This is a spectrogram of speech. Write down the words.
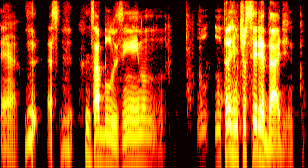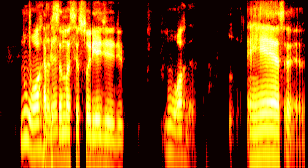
É. Essa, essa blusinha aí não, não, não transmitiu seriedade. Não orna, Tá precisando né? uma assessoria de, de... Não orna. É, essa,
